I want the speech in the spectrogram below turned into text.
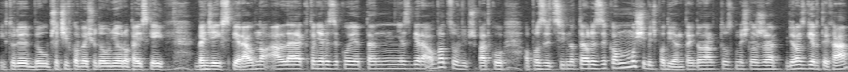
i który był przeciwko wejściu do Unii Europejskiej, będzie ich wspierał, no ale kto nie ryzykuje, ten nie zbiera owoców i w przypadku opozycji, no to ryzyko musi być podjęte i Donald Tusk myślę, że biorąc Giertycha,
